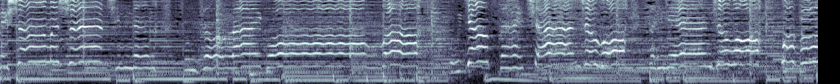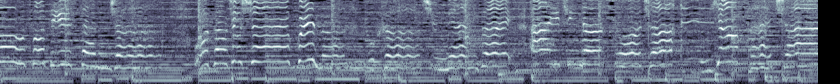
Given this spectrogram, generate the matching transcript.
没什么事情能从头来过。不要再缠着我，再黏着我，我不做第三者。我早就学会了如何去面对。爱情的挫折，不要再缠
